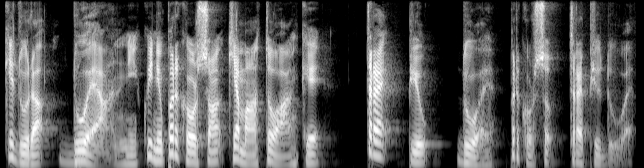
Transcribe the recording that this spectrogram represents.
che dura due anni. Quindi un percorso chiamato anche 3 più 2, percorso 3 più 2.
